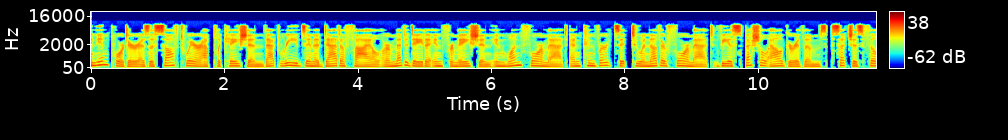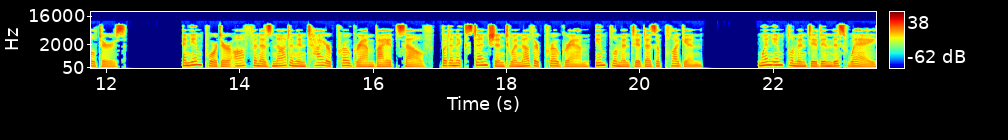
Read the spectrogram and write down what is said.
An importer is a software application that reads in a data file or metadata information in one format and converts it to another format via special algorithms such as filters. An importer often is not an entire program by itself, but an extension to another program, implemented as a plugin. When implemented in this way,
